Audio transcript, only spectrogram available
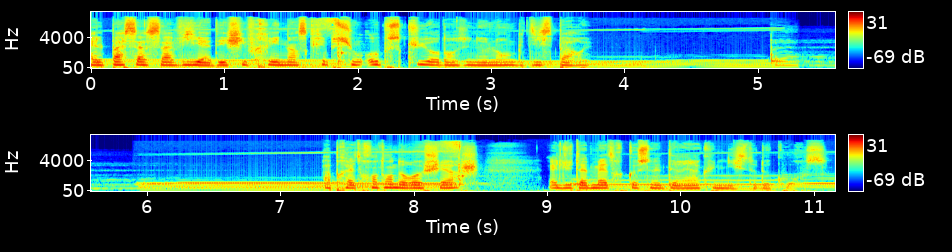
Elle passa sa vie à déchiffrer une inscription obscure dans une langue disparue. Après 30 ans de recherche, elle dut admettre que ce n'était rien qu'une liste de courses.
